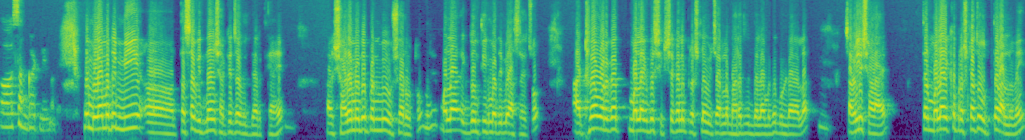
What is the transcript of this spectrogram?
संघटनेमध्ये. मुळामध्ये मी तसा विज्ञान शाखेचा विद्यार्थी आहे. शाळेमध्ये पण मी हुशार होतो. म्हणजे मला एक दोन तीन मध्ये मी असायचो. आठव्या वर्गात मला एकदा शिक्षकांनी प्रश्न विचारला भारत विद्यालयामध्ये बुलढाण्याला. चांगली शाळा आहे. तर मला एका प्रश्नाचं उत्तर आलं नाही.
